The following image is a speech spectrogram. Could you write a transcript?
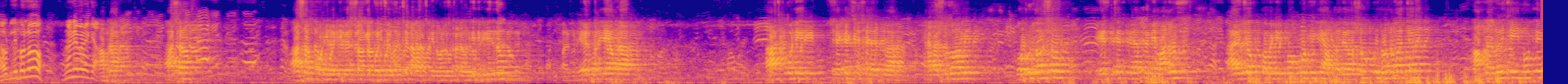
Loudly বলো। শুনে বেড়ে আমরা আসাম আসাম মহিলা টিমের সঙ্গে পরিচয় হচ্ছেন আমার আজকের অনুষ্ঠানের অতিথিবৃন্দ। এরপরে আমরা আজ কোটির সেকেন্ড সেশনের খেলা শুরু হবে। বহু দর্শক, এসছেন ক্রীড়াপ্রেমী মানুষ। আয়োজক কমিটির পক্ষ থেকে আপনাদের অসংখ্য ধন্যবাদ জানাই। আমরা রয়েছে এই মুহূর্তে।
